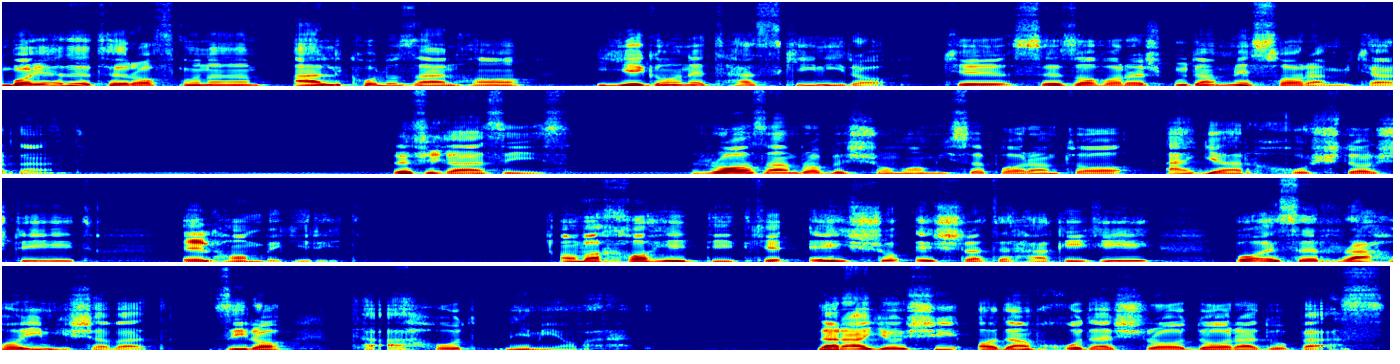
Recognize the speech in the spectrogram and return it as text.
باید اعتراف کنم الکل و زنها یگان تسکینی را که سزاوارش بودم نصارم می کردند رفیق عزیز رازم را به شما می سپارم تا اگر خوش داشتید الهام بگیرید. آن وقت خواهید دید که عیش و اشرت حقیقی باعث رهایی می شود زیرا تعهد نمی آورد در عیاشی آدم خودش را دارد و بس.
